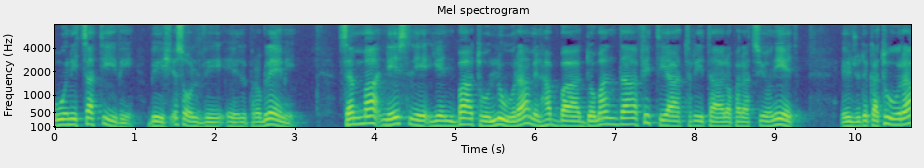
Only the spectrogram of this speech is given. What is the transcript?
u inizzjattivi biex isolvi l-problemi. Semma nies li jinbagħtu lura minħabba domanda fit-tjatri tal-operazzjonijiet. Il-ġudikatura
